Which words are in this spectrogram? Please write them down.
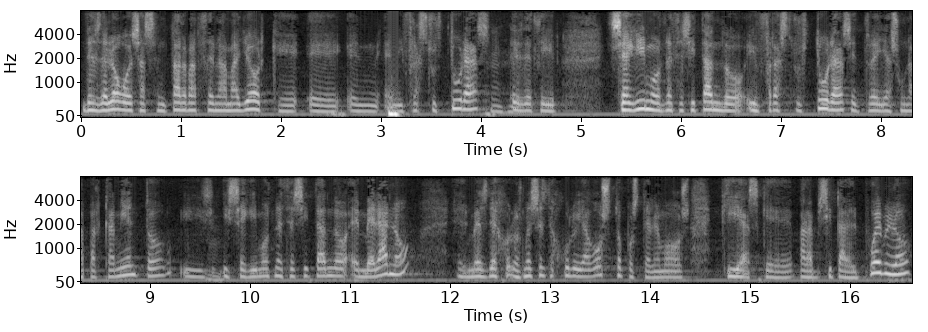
desde luego es asentar Barcelona Mayor que eh, en, infraestructuras, es decir, seguimos necesitando infraestructuras, entre ellas un aparcamiento, y, seguimos necesitando en verano, el mes de, los meses de julio y agosto, pues tenemos guías que, para visitar el pueblo,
